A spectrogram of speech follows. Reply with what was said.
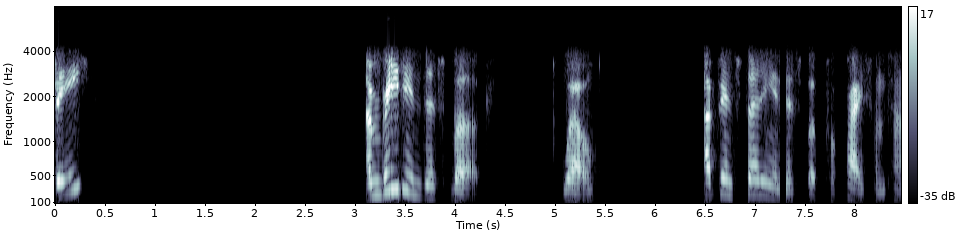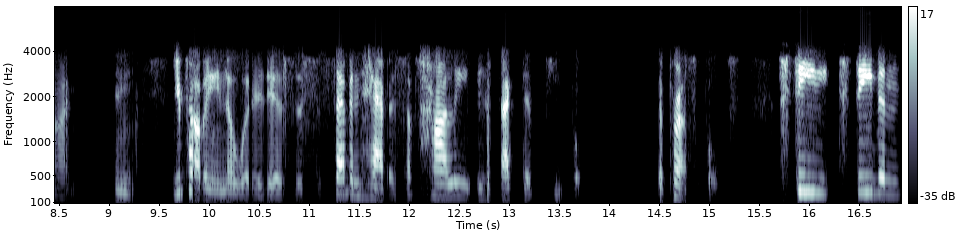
See? I'm reading this book. Well, I've been studying this book for quite some time. And you probably know what it is. It's the seven habits of highly effective people, the principles. Steve, Stephen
